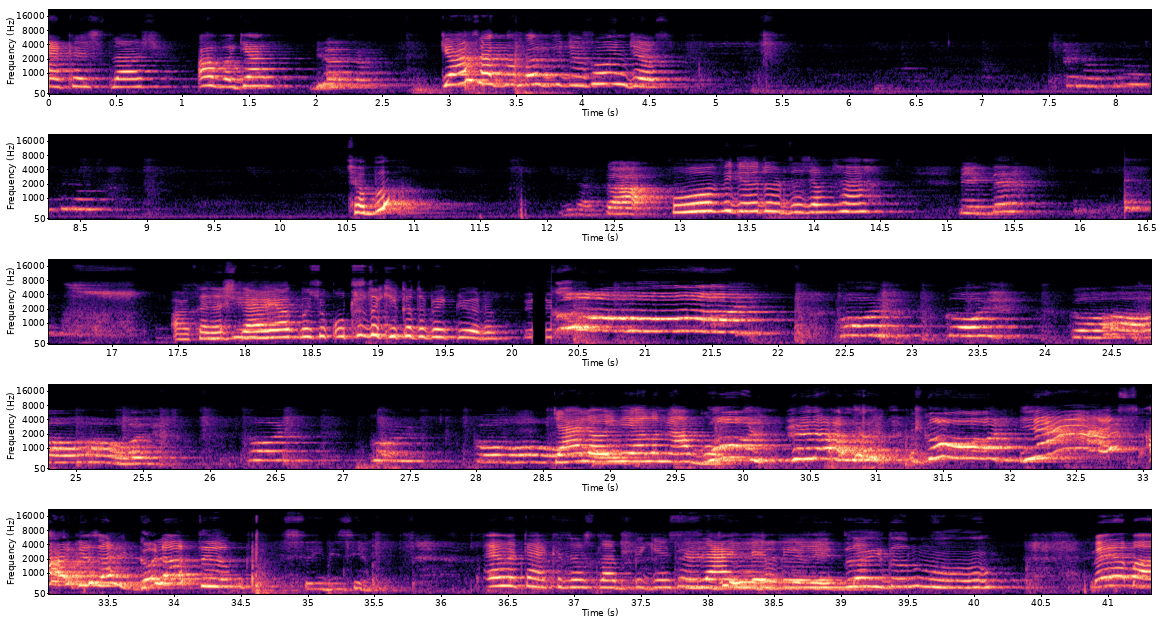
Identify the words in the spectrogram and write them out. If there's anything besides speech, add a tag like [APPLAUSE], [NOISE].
arkadaşlar. Ava gel. Bir dakika. Gel saklambaç videosu oynayacağız. Çabuk. Bir dakika. Oo videoyu durduracağım. Heh. Bekle. Arkadaşlar yaklaşık 30 dakikada bekliyorum. Gol! Gol! Gol! Gol! Gol! Gol! Gol! Gel ya. Gol! Helal! Gol! Yes! Arkadaşlar gol attım. Sayı bizim. Evet arkadaşlar bugün sizlerle birlikte Duydun mu? Merhaba.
